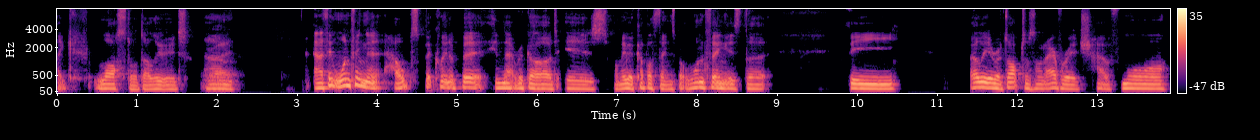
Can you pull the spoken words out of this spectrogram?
like lost or diluted. Um, right. And I think one thing that helps Bitcoin a bit in that regard is, well, maybe a couple of things, but one thing is that the earlier adopters on average have more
